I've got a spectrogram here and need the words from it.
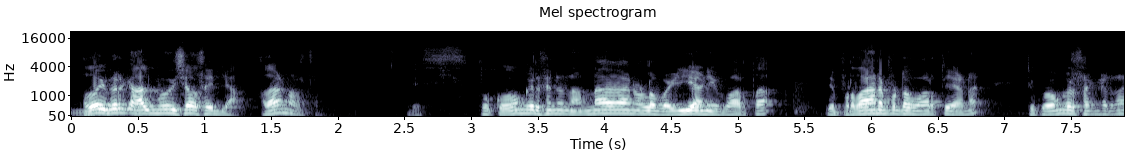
അതോ ഇവർക്ക് ആത്മവിശ്വാസം ഇല്ല അതാണ് അർത്ഥം. യെസ് ഇപ്പോൾ കോൺഗ്രസിന് നന്നാകാനുള്ള വഴിയാണ് ഈ വാർത്ത. ഇത് പ്രധാനപ്പെട്ട വാർത്തയാണ്. ഇത് കോൺഗ്രസ് സംഘടന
